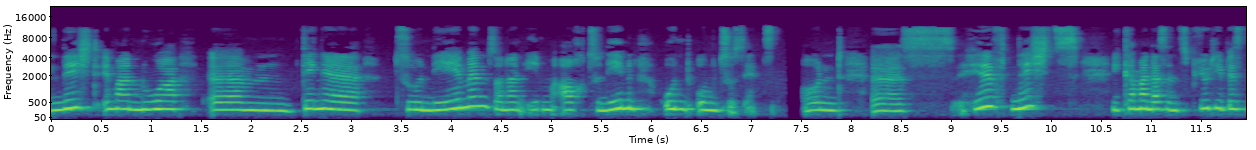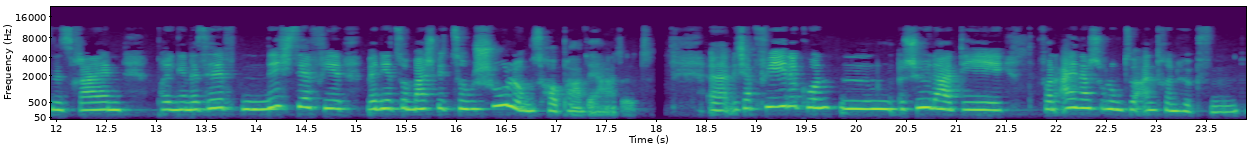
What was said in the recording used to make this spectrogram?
nicht immer nur ähm, Dinge zu nehmen, sondern eben auch zu nehmen und umzusetzen. Und äh, es hilft nichts. Wie kann man das ins Beauty-Business reinbringen? Es hilft nicht sehr viel, wenn ihr zum Beispiel zum Schulungshopper werdet. Äh, ich habe viele Kunden, Schüler, die von einer Schulung zur anderen hüpfen.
